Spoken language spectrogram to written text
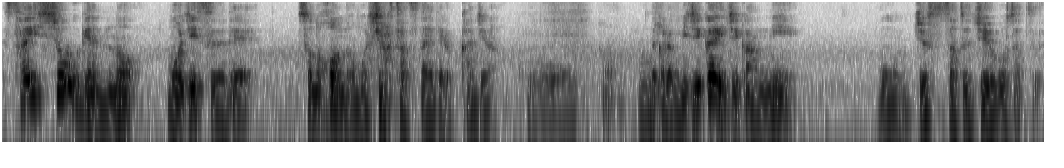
最小限の文字数でその本の面白さ伝えてる感じなの、うんだから短い時間にもう10冊15冊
